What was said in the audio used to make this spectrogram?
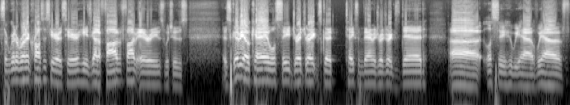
So we're gonna run across his heroes here. He's got a five five Ares, which is it's gonna be okay. We'll see. Dread Drake's gonna take some damage. Dread Drake's dead. Uh, let's see who we have. We have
